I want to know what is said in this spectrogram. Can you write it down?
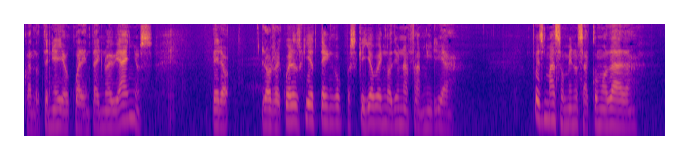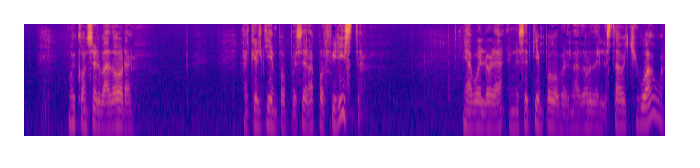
cuando tenía yo 49 años, pero los recuerdos que yo tengo, pues que yo vengo de una familia pues más o menos acomodada, muy conservadora. Aquel tiempo pues era porfirista. Mi abuelo era en ese tiempo gobernador del estado de Chihuahua.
